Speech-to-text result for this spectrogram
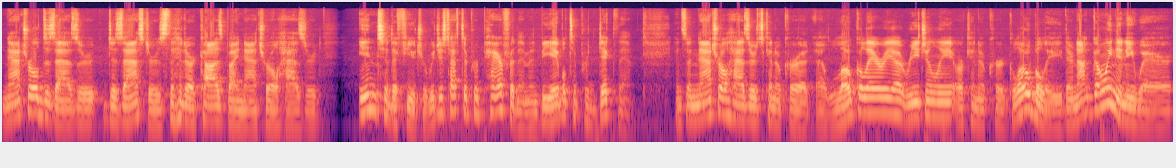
natural disaster, disasters that are caused by natural hazard into the future. We just have to prepare for them and be able to predict them. And so natural hazards can occur at a local area, regionally, or can occur globally. They're not going anywhere.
